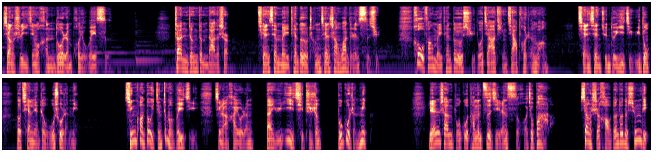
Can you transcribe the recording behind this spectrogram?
象石已经有很多人颇有微词。战争这么大的事儿，前线每天都有成千上万的人死去，后方每天都有许多家庭家破人亡，前线军队一举一动都牵连着无数人命。情况都已经这么危急，竟然还有人耽于义气之争，不顾人命。连山不顾他们自己人死活就罢了，向石好端端的兄弟，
